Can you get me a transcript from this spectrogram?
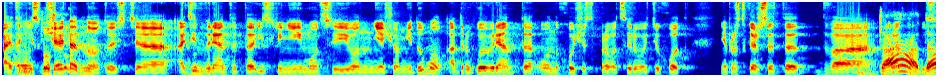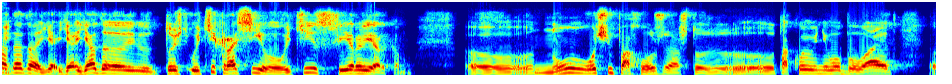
А это не исключает то, что... одно? То есть э, один вариант – это искренние эмоции, и он ни о чем не думал, а другой вариант – он хочет спровоцировать уход. Мне просто кажется, это два Да, да, да, да. Я, я, я, то есть уйти красиво, уйти с фейерверком. Э, ну, очень похоже. А что, э, такое у него бывает. Э,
